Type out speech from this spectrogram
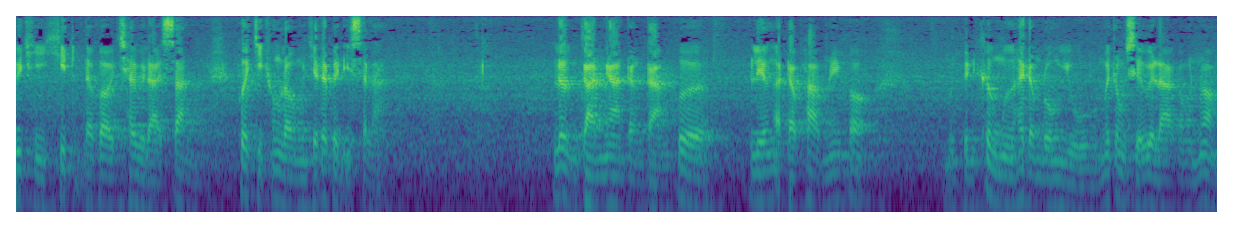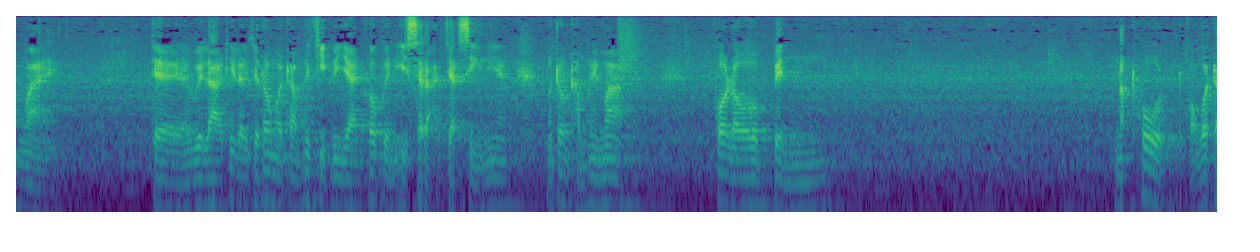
วิธีคิดแล้วก็ใช้เวลาสั้น เพื่อจิตของเรามันจะได้เป็นอิสระ เรื่องการงานต่างๆ เพื่อเลี้ยงอัตภาพนี้ก็มันเป็นเครื่องมือให้ดำรงอยู่ ไม่ต้องเสียเวลากับมันมากมาย แต่เวลาที่เราจะต้องมาทำให้จิตวิญญาณเขาเป็นอิสระจากสิ่งนี้มันต้องทำให้มาก เพราะเราเป็นนักโทษของวัฏ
